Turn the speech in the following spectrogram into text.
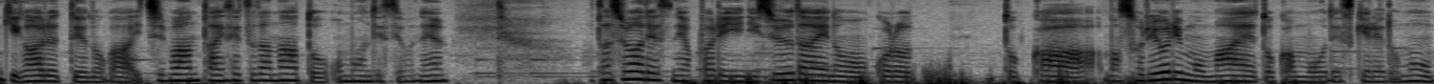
囲気があるっていうのが一番大切だなと思うんですよね。私はですねやっぱり20代の頃とか、まあ、それよりも前とかもですけれども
